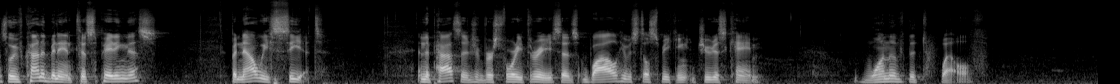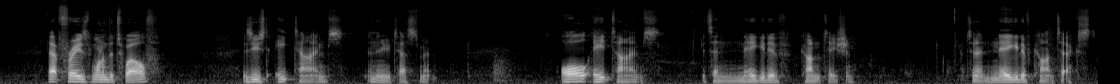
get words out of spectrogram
So we've kind of been anticipating this, but now we see it. In the passage in verse 43, says, While he was still speaking, Judas came, one of the twelve. That phrase, one of the twelve, is used eight times in the New Testament. All eight times, it's a negative connotation, it's in a negative context.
